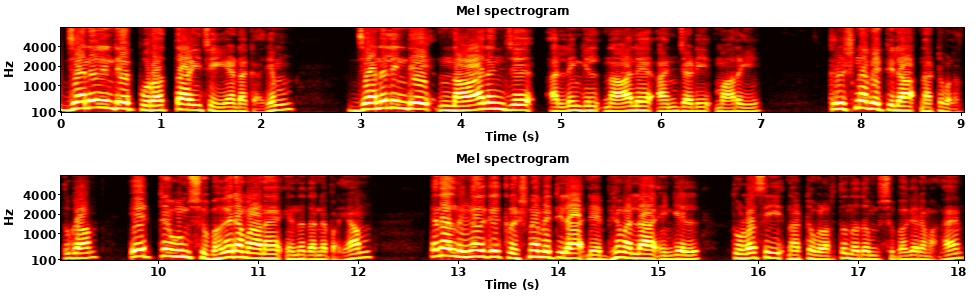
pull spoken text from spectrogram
ജനലിന്റെ പുറത്തായി ചെയ്യേണ്ട കാര്യം ജനലിന്റെ നാലഞ്ച് അല്ലെങ്കിൽ നാല് അഞ്ചടി മാറി കൃഷ്ണവെറ്റില നട്ടുവളർത്തുക ഏറ്റവും ശുഭകരമാണ് എന്ന് തന്നെ പറയാം. എന്നാൽ നിങ്ങൾക്ക് കൃഷ്ണവെറ്റില ലഭ്യമല്ല എങ്കിൽ തുളസി നട്ടുവളർത്തുന്നതും ശുഭകരമാണ്.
